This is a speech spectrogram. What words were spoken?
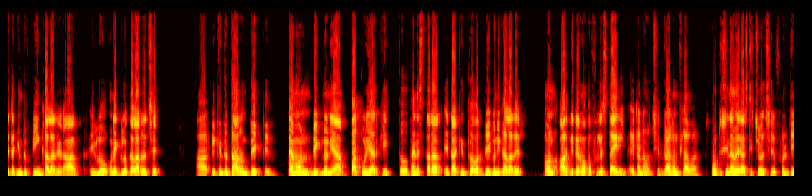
এটা কিন্তু পিঙ্ক কালারের আর এগুলো অনেকগুলো কালার রয়েছে। আর এ কিন্তু দারুণ দেখতে। যেমন বিগনোনিয়া পারপুরি আর কি, তো ভ্যানেস্তারার এটা কিন্তু আবার বেগুনি কালারের যেমন অর্কিডের মতো ফুলের স্টাইল এটা না হচ্ছে ড্রাগন ফ্লাওয়ার মটুসি নামে গাছটি চলছে, ফুলটি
